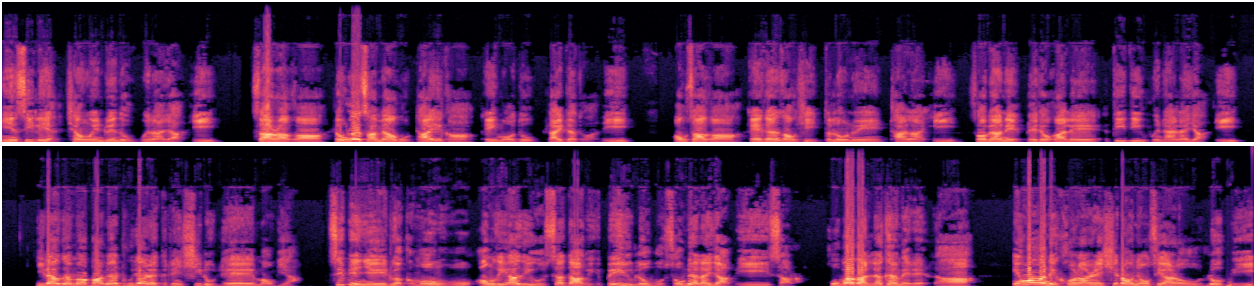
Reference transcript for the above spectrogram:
မြင်းစည်းလျက်ခြံဝင်းတွင်သို့ဝင်လာကြ၏စာရာကလုံးလက်စာများကိုထားရခါအိမ်မော်သို့လိုက်တက်သွားသည် အောင်စားကအဲကန်းဆောင်ရှိတလွန်တွင်ထိုင်လိုက်၏စောပြားနှင့်ဘဲကျော်ကလည်းအတီးတီးဝင်ထိုင်လိုက်ကြသည်ညီလာခံမှာဗာများထူးကြတဲ့တဲ့တင်ရှိလို့လဲမောင်ဗျာစစ်ပင်ကြီးအတွက်ကမုံကိုအောင်စရာစီကိုစက်တာပြီးအပေးယူလို့ဖို့ဆုံးဖြတ်လိုက်ကြပြီစာရာဟိုဘက်ကလက်ခံမဲ့တဲ့လားအင်းဝါကနေခေါ်လာတဲ့ရှစ်တောင်ချောင်းဆရာတော်ကိုလှုပ်ပြီး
